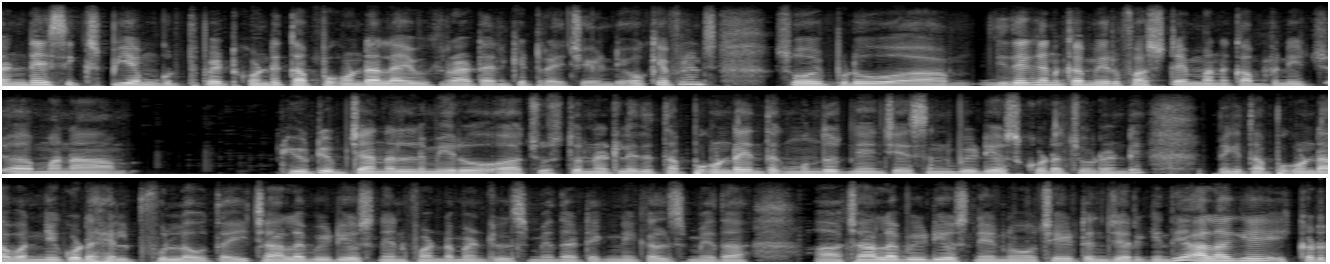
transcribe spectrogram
Sunday six PM గుర్తుపెట్టుకోండి. తప్పకుండా లైవ్కి రావడానికి ట్రై చేయండి. ఓకే ఫ్రెండ్స్ సో ఇప్పుడు ఇదే కనుక మీరు ఫస్ట్ టైం మన కంపెనీ మన యూట్యూబ్ ఛానల్ని మీరు చూస్తున్నట్లయితే తప్పకుండా ఇంతకు ముందు నేను చేసిన వీడియోస్ కూడా చూడండి. మీకు తప్పకుండా అవన్నీ కూడా హెల్ప్ఫుల్ అవుతాయి. చాలా వీడియోస్ నేను ఫండమెంటల్స్ మీద టెక్నికల్స్ మీద చాలా వీడియోస్ నేను చేయటం జరిగింది. అలాగే ఇక్కడ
